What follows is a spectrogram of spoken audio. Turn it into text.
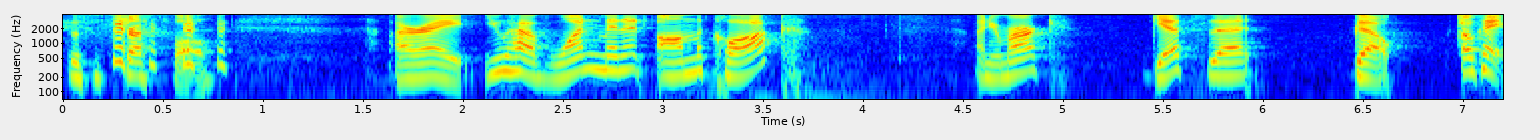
this is stressful All right, you have one minute on the clock. On your mark, get set, go. Okay,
